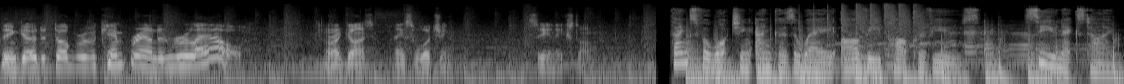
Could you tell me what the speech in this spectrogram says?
then go to Dog River Campground in Rouleau. All right guys, thanks for watching. See you next time. Thanks for watching Anchors Away RV park reviews. See you next time.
